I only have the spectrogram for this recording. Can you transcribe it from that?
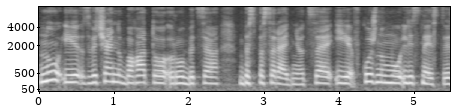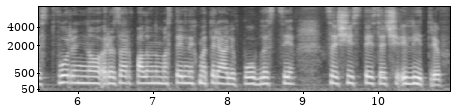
Ну і звичайно багато робиться безпосередньо. Це і в кожному лісництві створено резерв паливно-мастильних матеріалів по області. Це 6 тисяч літрів,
